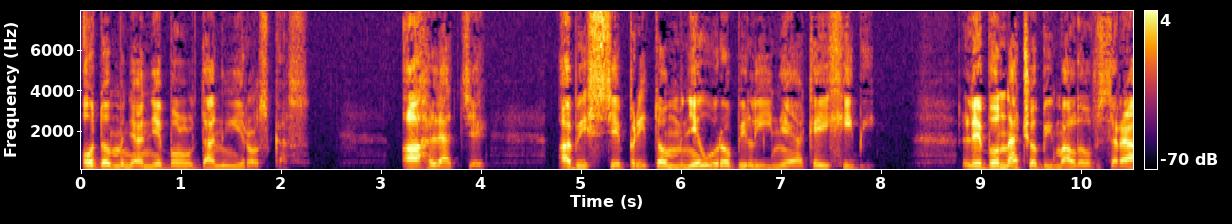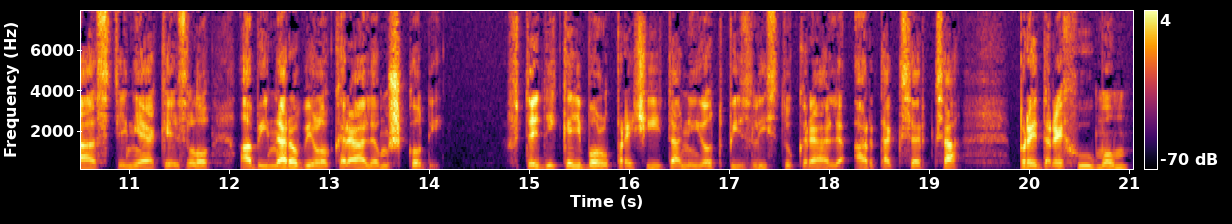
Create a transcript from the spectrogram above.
odo mňa nebol daný rozkaz. A hľadte, aby ste pritom neurobili nejakej chyby. Lebo na čo by malo vzrásť nejaké zlo, aby narobilo kráľom škody? Vtedy, keď bol prečítaný odpis listu kráľa Artaxerxa pred Rechúmom,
